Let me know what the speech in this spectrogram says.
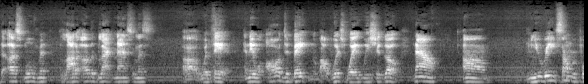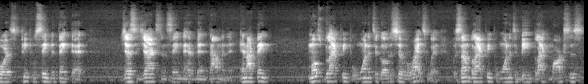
the US movement, a lot of other black nationalists uh, were there, and they were all debating about which way we should go. Now, um, when you read some reports, people seem to think that Jesse Jackson seemed to have been dominant, and I think most black people wanted to go the civil rights way, but some black people wanted to be black Marxists,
